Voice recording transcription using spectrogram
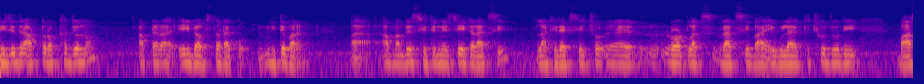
নিজেদের আত্মরক্ষার জন্য আপনারা এই ব্যবস্থাটা নিতে পারেন। আপনাদের সিটের নিচে এটা রাখছি, লাঠি রাখছি রড রাখছি বা এগুলা কিছু যদি বাস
